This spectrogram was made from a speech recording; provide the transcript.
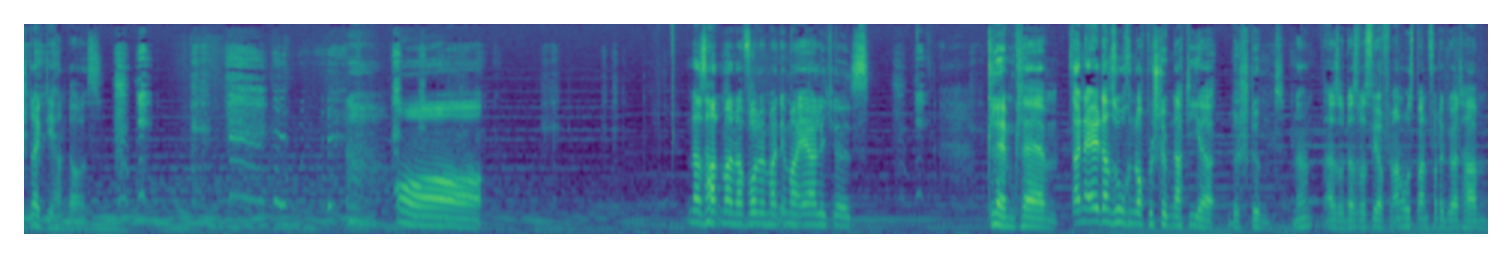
Streck die Hand aus. Oh. Das hat man davon, wenn man immer ehrlich ist. Clem, Clem. Deine Eltern suchen doch bestimmt nach dir. Bestimmt, ne? Also das, was wir auf dem Anrufsbeantworter gehört haben.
